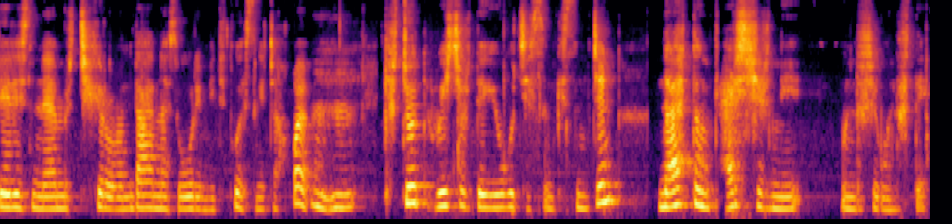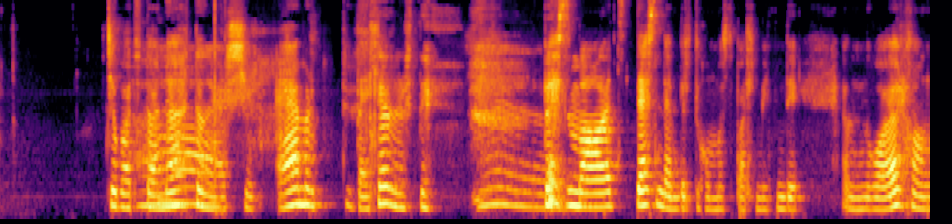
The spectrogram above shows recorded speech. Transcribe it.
Дээрээс нь амар чихэр ундаанаас өөр юм мэддэггүй байсан гэж аахгүй юу. Гэрчүүд Ричардыг юу гэж хэлсэн гэсэн чинь нойтон арь ширний өнөр шиг өнөртэй. Чи боддоо нойтон арь шир амар балиар өнөртэй байсан баад дайсанд амьдэрдэг хүмүүс бол мэдэндээ нөгөө ойрхон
